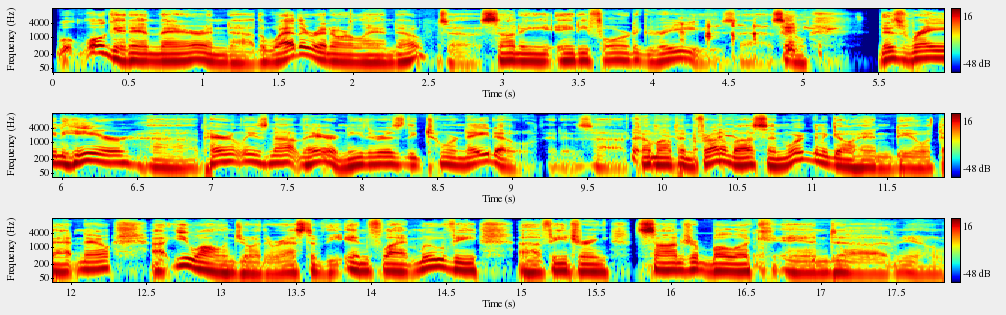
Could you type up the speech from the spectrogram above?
we'll, we'll get in there. And uh, the weather in Orlando, it's a sunny eighty four degrees. Uh, so. This rain here uh, apparently is not there. Neither is the tornado that has uh, come up in front of us, and we're going to go ahead and deal with that now. Uh, you all enjoy the rest of the in-flight movie uh, featuring Sandra Bullock and uh, you know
